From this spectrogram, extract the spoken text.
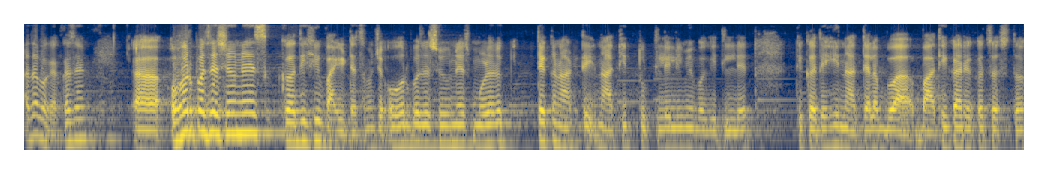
आता बघा कसं आहे ओव्हर पॉझिटिव्हनेस कधीही वाईटच. म्हणजे ओव्हर पॉझिटिव्हनेसमुळे कित्येक नाते नाती तुटलेली मी बघितलेली आहेत ते कधीही नात्याला बा बाधिकारकच असतं.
